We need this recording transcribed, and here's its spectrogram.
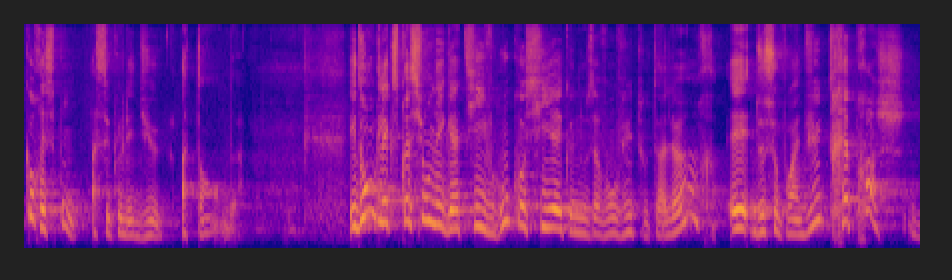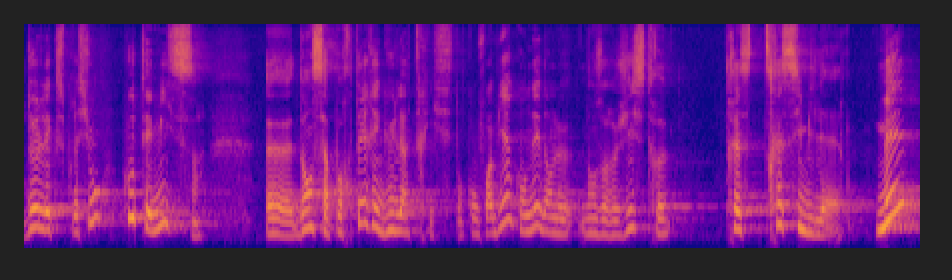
correspond à ce que les dieux attendent. Et donc l'expression négative hukosie que nous avons vue tout à l'heure est, de ce point de vue, très proche de l'expression hutémis euh, dans sa portée régulatrice. Donc on voit bien qu'on est dans, un registre très, très similaire. Mais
